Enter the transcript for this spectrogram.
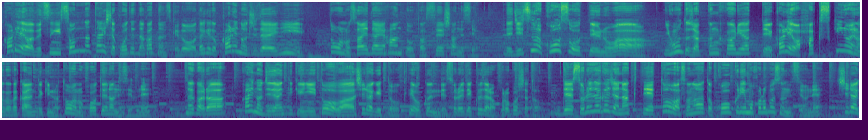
彼は別にそんな大した皇帝じゃなかったんですけどだけど彼の時代に唐の最大半島を達成したんですよ。で実は高宗っていうのは日本と若干関わりあって彼は白月の絵の戦いの時の唐の皇帝なんですよね。だから彼の時代の時に唐は新羅と手を組んでそれで百済を滅ぼしたと。でそれだけじゃなくて唐はその後高句麗も滅ぼすんですよね。新羅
